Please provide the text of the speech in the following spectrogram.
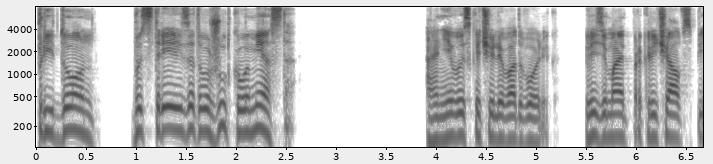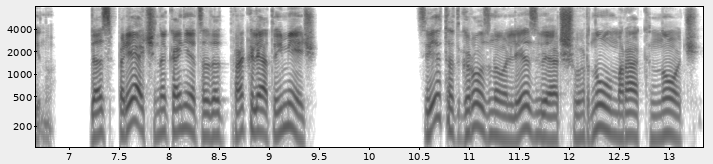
«Придон! Быстрее из этого жуткого места!» Они выскочили во дворик. Визимайт прокричал в спину. «Да спрячь, наконец, этот проклятый меч!» Свет от грозного лезвия отшвырнул мрак ночи.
